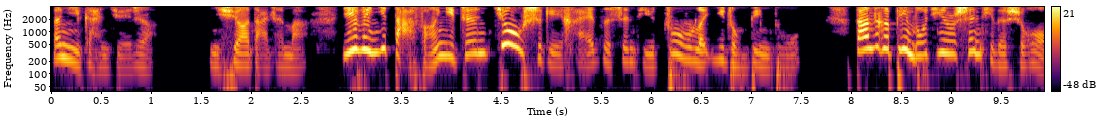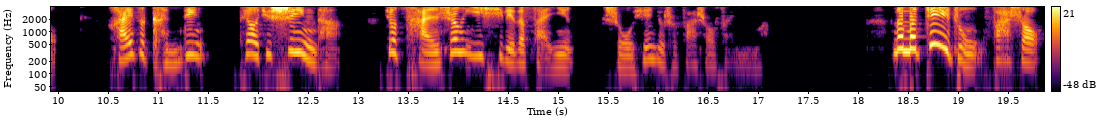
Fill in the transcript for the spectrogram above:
那你感觉着你需要打针吗？因为你打防疫针就是给孩子身体注入了一种病毒，当这个病毒进入身体的时候。孩子肯定他要去适应它，就产生一系列的反应，首先就是发烧反应了。那么这种发烧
